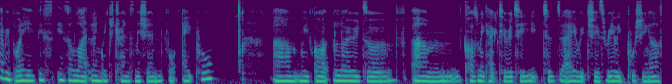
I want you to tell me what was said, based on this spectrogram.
Hi everybody, this is a light language transmission for April. Um, we've got loads of um, cosmic activity today, which is really pushing us,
